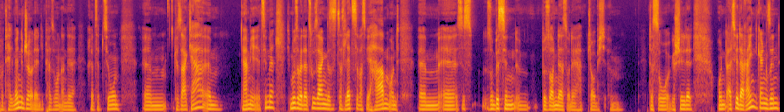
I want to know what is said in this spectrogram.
Hotelmanager oder die Person an der Rezeption ähm, gesagt, ja, ähm, wir haben hier ihr Zimmer. Ich muss aber dazu sagen, das ist das Letzte, was wir haben. Und ähm, äh, es ist so ein bisschen äh, besonders oder er hat, glaube ich, ähm, das so geschildert. Und als wir da reingegangen sind,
